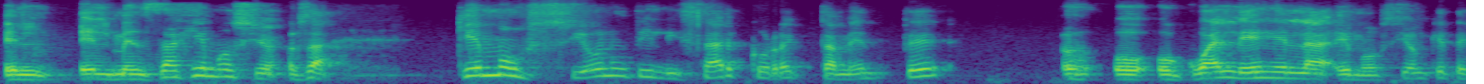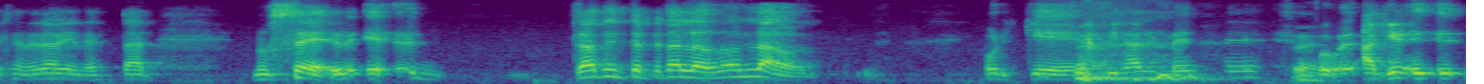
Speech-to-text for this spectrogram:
el, mensaje emocional, o sea, ¿qué emoción utilizar correctamente o, cuál es la emoción que te genera bienestar? No sé, eh, trato de interpretar los dos lados porque finalmente, eh,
